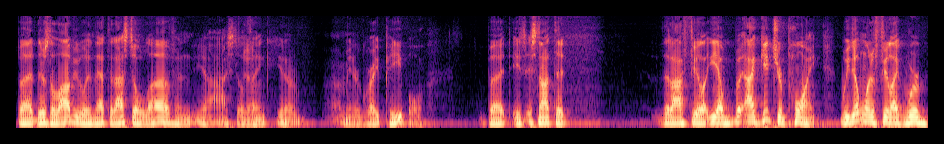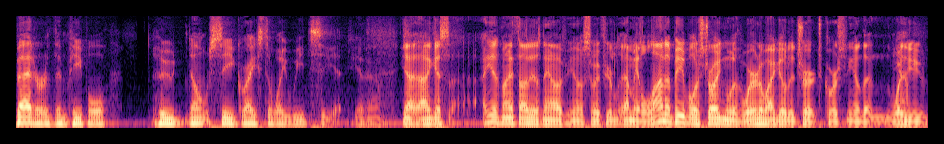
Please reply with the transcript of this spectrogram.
But there's a lot of people in that that I still love, and you know, I still Yeah. think you know, I mean, are great people. But it's, it's not that that I feel like, yeah, but I get your point. We don't want to feel like we're better than people who don't see grace the way we'd see it, you know? Yeah, I guess I guess my thought is now, if you know, so if you're, I mean, a lot of people are struggling with where do I go to church? Of course, you know that whether Yeah. you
